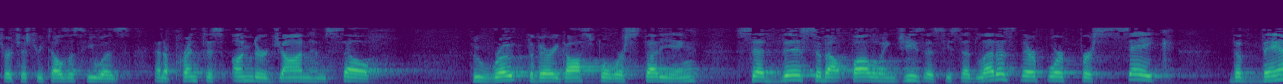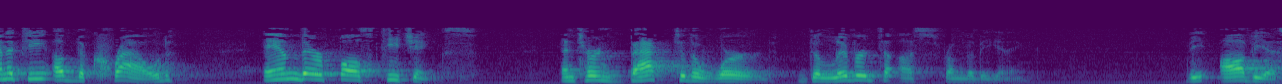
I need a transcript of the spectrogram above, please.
church history tells us he was an apprentice under John himself, who wrote the very gospel we're studying, said this about following Jesus. He said, Let us therefore forsake the vanity of the crowd and their false teachings and turn back to the Word delivered to us from the beginning. The obvious,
